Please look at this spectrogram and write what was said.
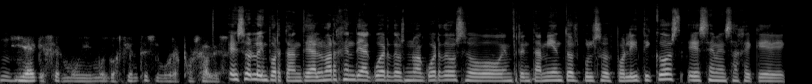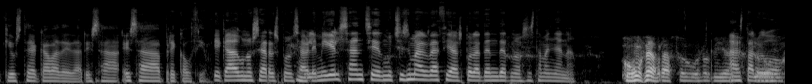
y hay que ser muy muy conscientes y muy responsables. Eso es lo importante. Al margen de acuerdos, no acuerdos o enfrentamientos, pulsos políticos, ese mensaje que, que usted acaba de dar, esa, esa precaución. Que cada uno sea responsable. Miguel Sánchez, muchísimas gracias por atendernos esta mañana. Un abrazo, buenos días. Hasta, luego.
